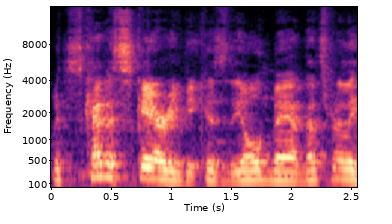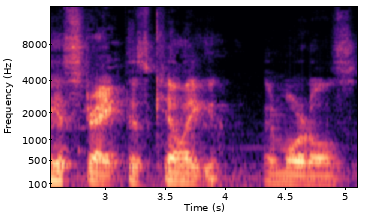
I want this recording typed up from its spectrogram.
Which is kind of scary because the old man, that's really his strength, is killing immortals.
